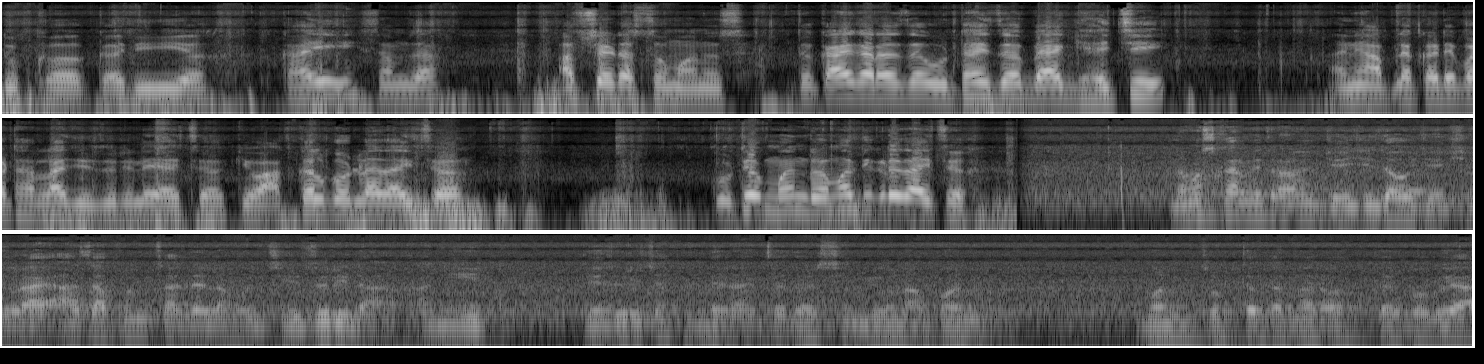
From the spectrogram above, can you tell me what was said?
दुःख कधी काही समजा अपसेट असतो माणूस. तर काय करायचं? उठायचं बॅग घ्यायची आणि आपल्या कडेपठारला जेजुरीला यायचं किंवा अक्कलकोटला जायचं. कुठे मन रमत तिकडे जायचं. नमस्कार मित्रांनो जय जिजाऊ जय शिवराय. आज आपण चाललेलो आहोत जेजुरीला आणि जेजुरीच्या खंडेरायाचं दर्शन घेऊन आपण मन तृप्त करणार आहोत. तर बघूया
